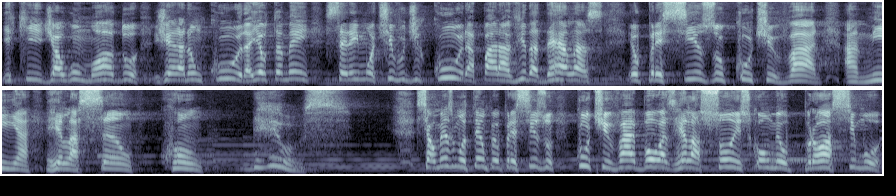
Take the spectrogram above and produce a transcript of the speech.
e que de algum modo gerarão cura, e eu também serei motivo de cura para a vida delas, eu preciso cultivar a minha relação com Deus se ao mesmo tempo eu preciso cultivar boas relações com o meu próximo,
